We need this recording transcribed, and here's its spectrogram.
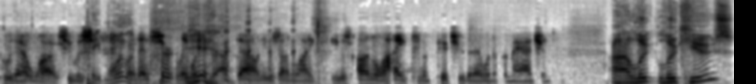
who that was. He was Pete Moylan. and then certainly when he Yeah. dropped down, he was unlike he was unlike the picture that I would have imagined. Uh, Luke, Luke Hughes.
